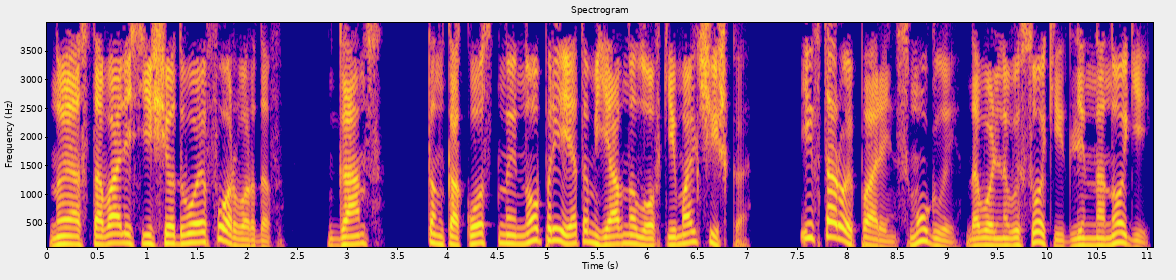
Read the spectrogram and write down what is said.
Ну и оставались еще двое форвардов. Ганс, тонкокостный, но при этом явно ловкий мальчишка. И второй парень, смуглый, довольно высокий, длинноногий,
